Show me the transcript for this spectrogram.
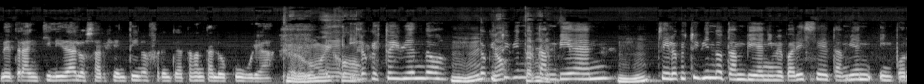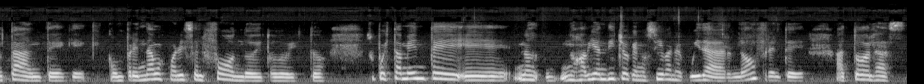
de tranquilidad a los argentinos frente a tanta locura. Claro, como dijo... y lo que estoy viendo, lo que estoy viendo también, sí, lo que estoy viendo también, y me parece también importante que, comprendamos cuál es el fondo de todo esto. Supuestamente nos habían dicho que nos iban a cuidar, ¿no? Frente a todas las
